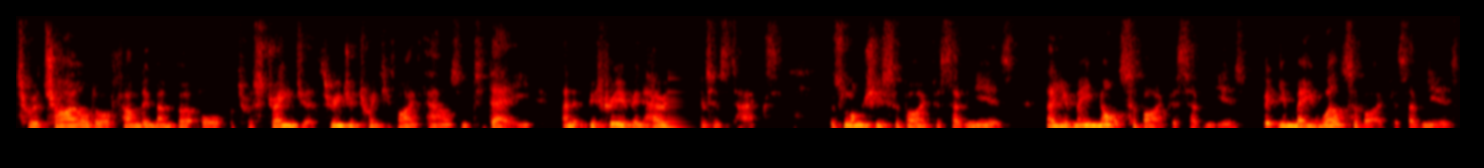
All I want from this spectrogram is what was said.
to a child or a family member or, or to a stranger 325,000 today and it'd be free of inheritance tax as long as you survive for seven years. Now, you may not survive for seven years, but you may well survive for seven years.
